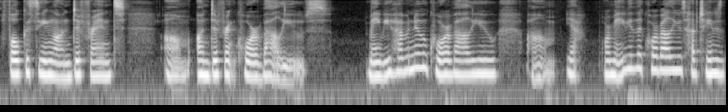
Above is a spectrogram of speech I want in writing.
focusing on different um, on different core values. Maybe you have a new core value. Um, yeah, or maybe the core values have changed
